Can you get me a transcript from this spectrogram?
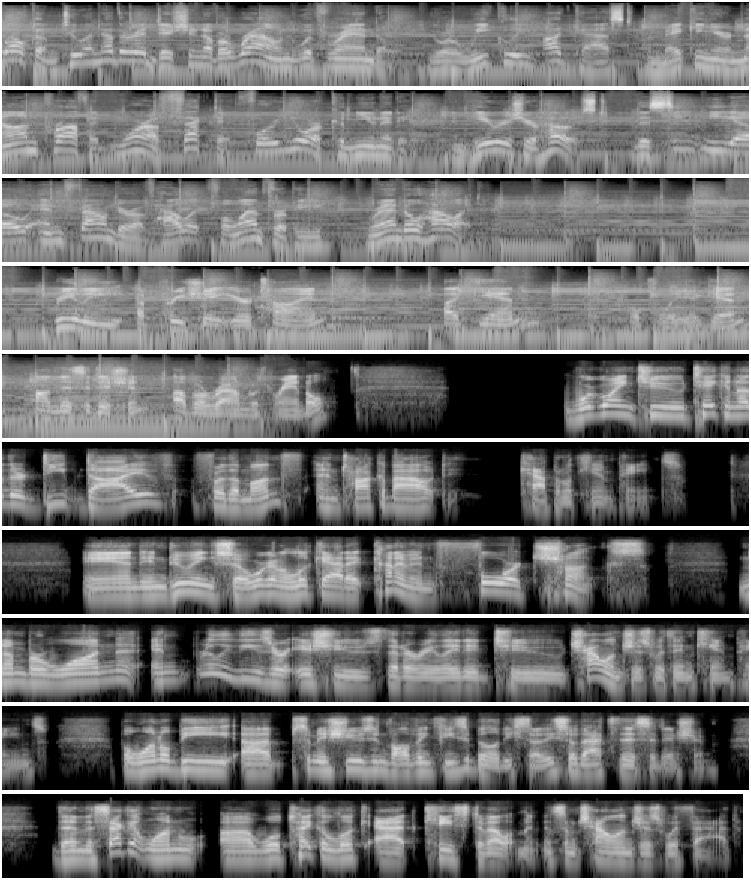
Welcome to another edition of Around with Randall, your weekly podcast making your nonprofit more effective for your community. And here is your host, the CEO and founder of Hallett Philanthropy, Randall Hallett. Really appreciate your time again, hopefully again, on this edition of Around with Randall. We're going to take another deep dive for the month and talk about capital campaigns. And in doing so, we're going to look at it kind of in four chunks. Number one, and really these are issues that are related to challenges within campaigns, but one will be uh, some issues involving feasibility studies. So that's this edition. Then the second one, uh, we'll take a look at case development and some challenges with that.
